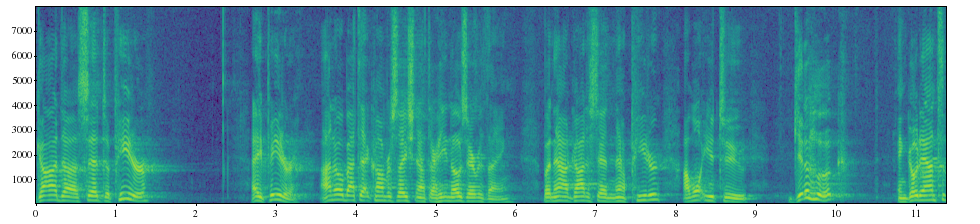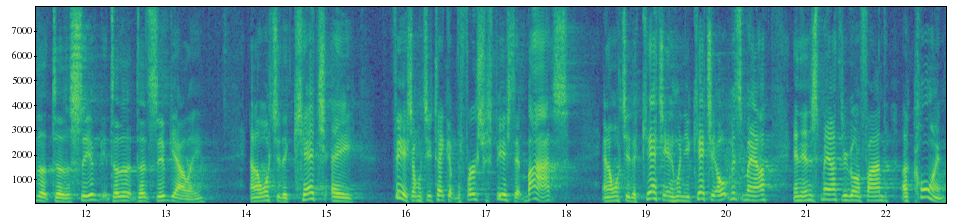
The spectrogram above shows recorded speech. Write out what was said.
God uh, said to Peter, Hey, Peter, I know about that conversation out there. He knows everything. But now God has said, Now, Peter, I want you to get a hook and go down to the, to the, sea, of, to the, to the sea of Galilee, and I want you to catch a fish. I want you to take up the first fish that bites, and I want you to catch it. And when you catch it, open its mouth, and in its mouth, you're going to find a coin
